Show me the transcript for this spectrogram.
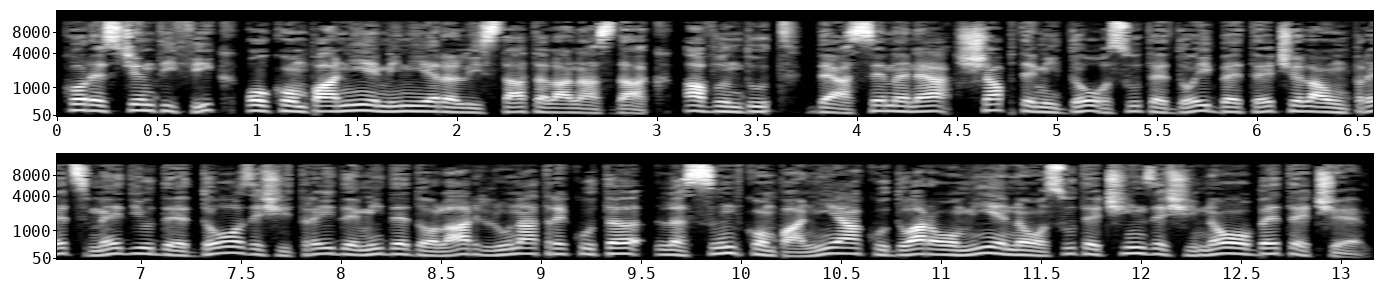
Cores Scientific, o companie minieră listată la Nasdaq, a vândut, de asemenea, 7202 BTC la un preț mediu de 23.000 de dolari luna trecută, lăsând compania cu doar 1959 BTC.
